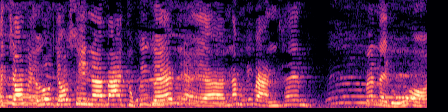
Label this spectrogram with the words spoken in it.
à, cho mẹ hương cháu xin à, ba chục cái ghế với lại à, năm cái bàn thêm. Bên này đủ rồi.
